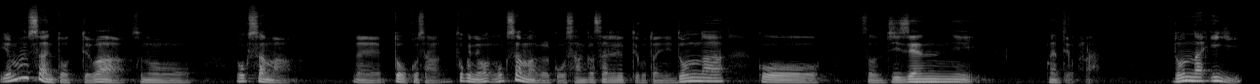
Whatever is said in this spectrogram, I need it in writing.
山内さんにとってはその奥様、えー、とお子さん特に奥様がこう参加されるっていうことにどんなこうその事前になんていうのかなどんな意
